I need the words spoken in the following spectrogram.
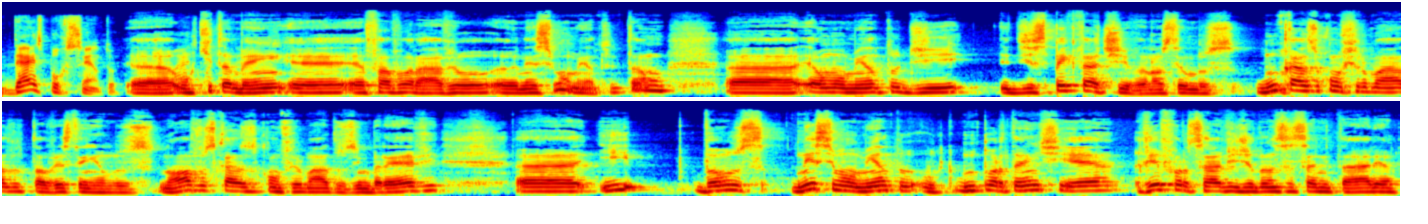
10%. É, o que também é, é favorável uh, nesse momento. Então, uh, é um momento de, de expectativa. Nós temos um caso confirmado, talvez tenhamos novos casos confirmados em breve, uh, e vamos, nesse momento, o importante é reforçar a vigilância sanitária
